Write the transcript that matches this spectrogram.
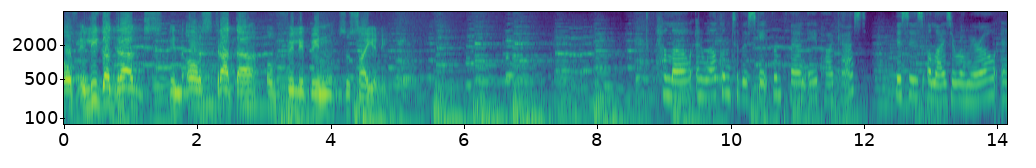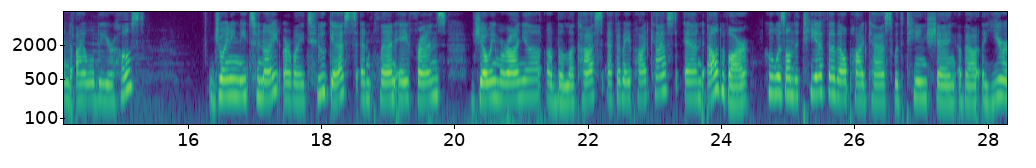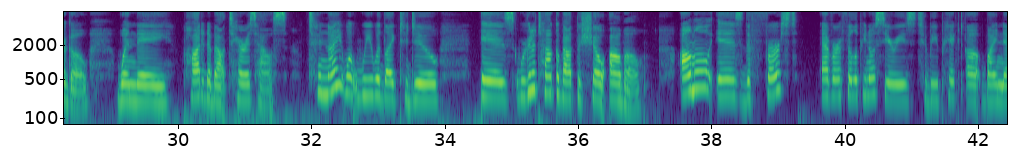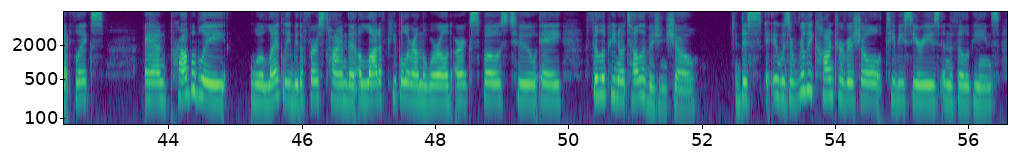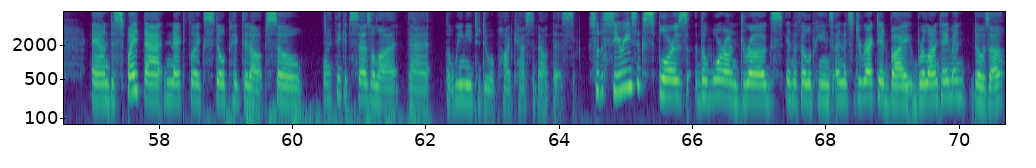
of illegal drugs in all strata of Philippine society. Hello, and welcome to the Escape from Plan A podcast. This is Eliza Romero, and I will be your host. Joining me tonight are my two guests and Plan A friends, Joey Maranya of the Lakas FMA podcast and Aldevar, who was on the TFML podcast with Teen Shang about a year ago when they potted about Terrace House. Tonight, what we would like to do is we're going to talk about the show Amo. Amo is the first ever Filipino series to be picked up by Netflix and probably will likely be the first time that a lot of people around the world are exposed to a Filipino television show this it was a really controversial TV series in the Philippines, and despite that, Netflix still picked it up. So I think it says a lot that that we need to do a podcast about this. So the series explores the war on drugs in the Philippines, and it's directed by Brillante Mendoza.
